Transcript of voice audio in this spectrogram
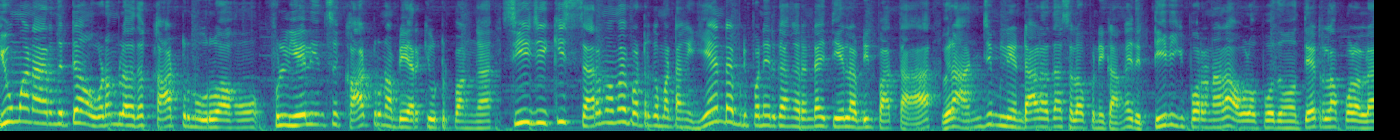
ஹியூமனாக இருந்துட்டு அவன் உடம்புல ஏதோ கார்ட்டூன் உருவாகும். ஃபுல் ஏலியன்ஸு கார்ட்டூன் அப்படி இறக்கி விட்டுருப்பாங்க. சிஜிக்கு சிரமமே பட்டிருக்க மாட்டாங்க. ஏன்டா இப்படி பண்ணியிருக்காங்க ரெண்டாயிரத்தி ஏழு அப்படின்னு பார்த்தா வெறும் அஞ்சு மில்லியன் டாலர் தான் செலவு பண்ணியிருக்காங்க இது டிவிக்கு போகிறனால அவ்வளோ போதும். தேட்டர்லாம் போகல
